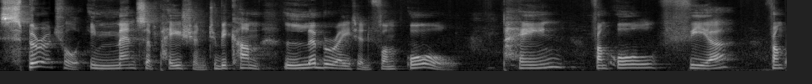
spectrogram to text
spiritual emancipation to become liberated from all pain, from all fear, from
